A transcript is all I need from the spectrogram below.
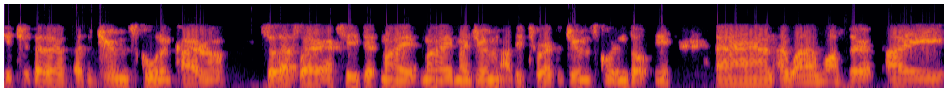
teachers at a at a German school in Cairo, so that's where I actually did my my my German Abitur at the German school in Dortmund. And I, while I was there, I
